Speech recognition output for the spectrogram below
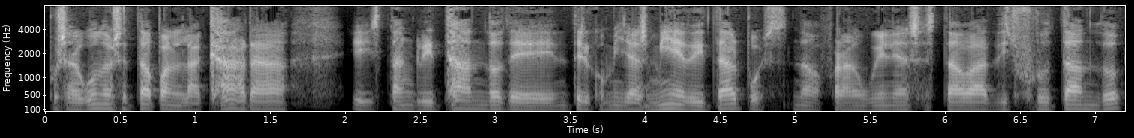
pues algunos se tapan la cara y están gritando de entre comillas miedo y tal, pues no, Frank Williams estaba disfrutando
